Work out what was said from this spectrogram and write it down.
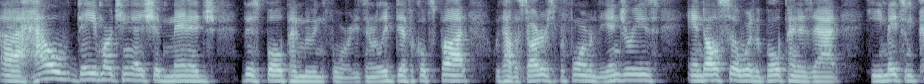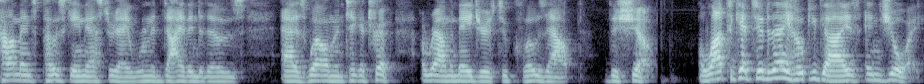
uh, how Dave Martinez should manage this bullpen moving forward. He's in a really difficult spot with how the starters performed and the injuries, and also where the bullpen is at. He made some comments post game yesterday. We're going to dive into those as well, and then take a trip around the majors to close out the show. A lot to get to today. Hope you guys enjoy.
